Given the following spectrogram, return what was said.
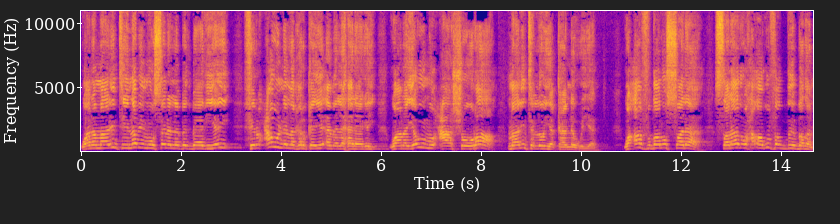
waana maalintii nabi muusena la badbaadiyey fircawnna la qarqeeyey ama la halaagay. Waana yowmu caashuuraa maalinta loo yaqaano weeyaan. Wa afdalu salaa salaad waxaa ugu fadli badan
